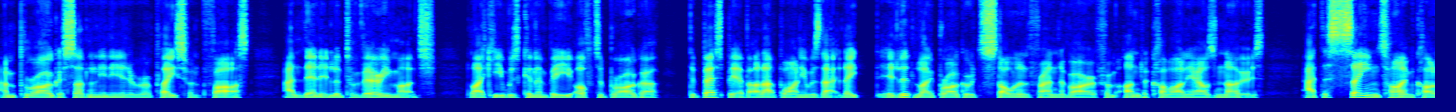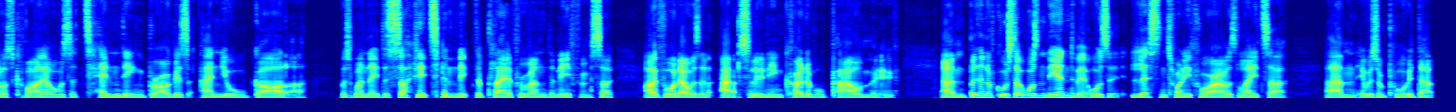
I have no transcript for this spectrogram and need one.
and Braga suddenly needed a replacement fast. And then it looked very much like he was going to be off to Braga. The best bit about that, Barney, was that they it looked like Braga had stolen Fran Navarro from under Carvalhal's nose. At the same time, Carlos Carvalhal was attending Braga's annual gala, was when they decided to nick the player from underneath him. So I thought that was an absolutely incredible power move. Um, but then, of course, that wasn't the end of it, was it? Less than 24 hours later, um, it was reported that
